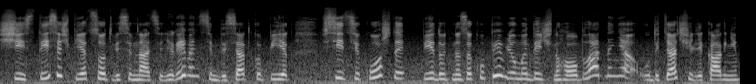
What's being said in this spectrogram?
6 тисяч 518 гривень 70 копійок. Всі ці кошти підуть на закупівлю медичного обладнання у дитячій лікарні.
